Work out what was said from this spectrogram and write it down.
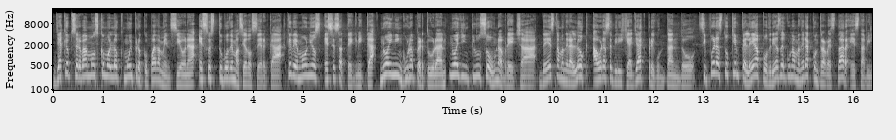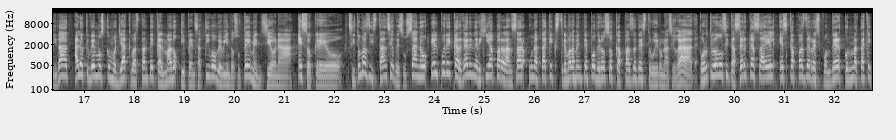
ya que observamos como Locke muy preocupada menciona, eso estuvo demasiado cerca, ¿qué demonios es esa técnica? No hay ninguna apertura, no hay incluso una brecha. De esta manera Locke ahora se dirige a Jack preguntando, si fueras tú quien pelea, ¿podrías de alguna manera contrarrestar esta habilidad? A lo que vemos como Jack bastante calmado y pensativo bebiendo su té menciona, eso creo, si tomas distancia de Susano, él puede cargar energía para lanzar un ataque extremadamente poderoso capaz de destruir una ciudad. Por otro lado, si te acercas a él, es capaz de responder con un ataque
